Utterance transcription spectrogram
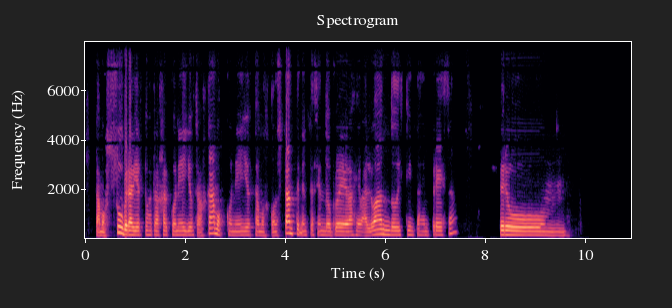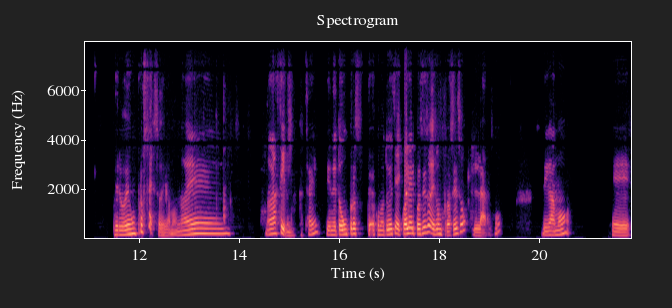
estamos súper abiertos a trabajar con ellos, trabajamos con ellos, estamos constantemente haciendo pruebas, evaluando distintas empresas, pero, pero es un proceso, digamos, no es, no es así. Tiene todo un proceso, como tú decías, ¿cuál es el proceso? Es un proceso largo, digamos, eh,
